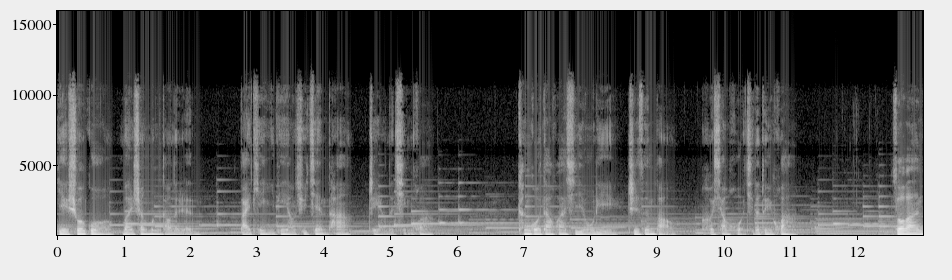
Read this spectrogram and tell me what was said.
也说过晚上梦到的人，白天一定要去见他。这样的情话，看过《大话西游》里至尊宝和小伙计的对话。昨晚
